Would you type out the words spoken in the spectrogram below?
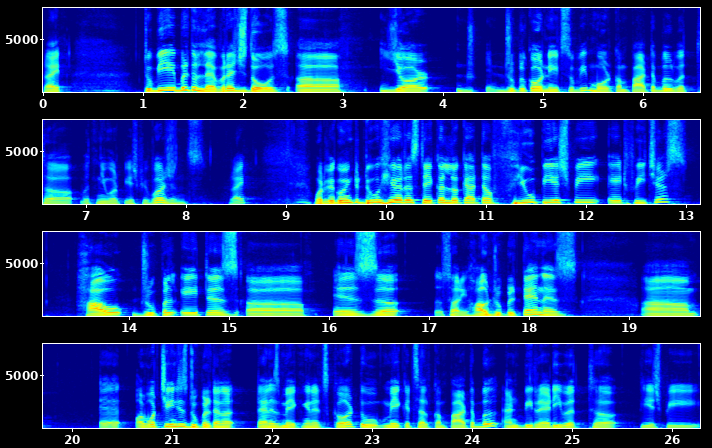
right? To be able to leverage those, uh, your Drupal core needs to be more compatible with uh, with newer PHP versions, right? What we're going to do here is take a look at a few PHP 8 features, how Drupal 8 is uh, is uh, sorry, how Drupal 10 is um, uh, or what changes Drupal 10, 10, is making in its core to make itself compatible and be ready with uh, PHP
